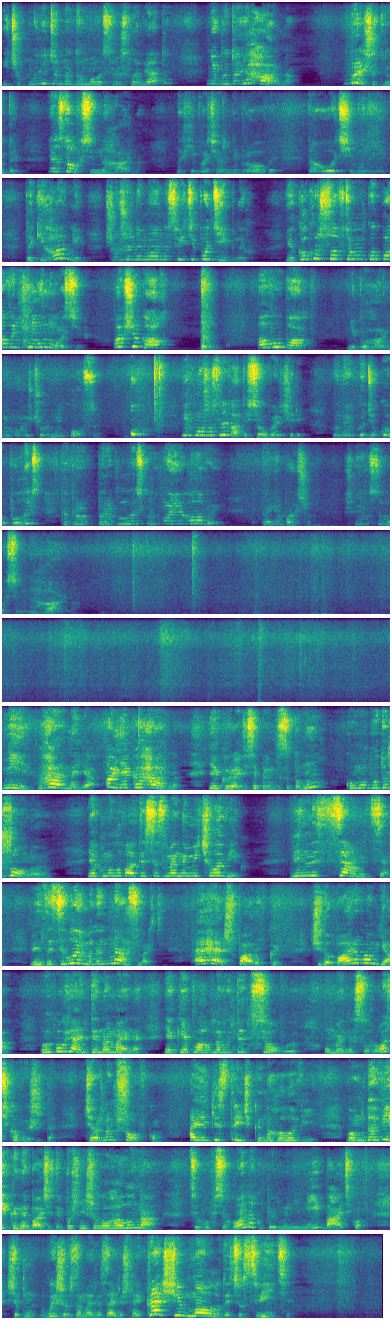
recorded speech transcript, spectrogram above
І чому людям надумалось розславляти? Нібито я гарна. Брешуть люди, я зовсім не гарна. Ну хіба чорні брови та очі мої такі гарні, що вже немає на світі подібних. Яка краса в цьому клопатенькому носі, а в щоках, а в губах, ніби гарні мої чорні коси. Ух, їх можна злякатися увечері. Вони як гадюка обвелись та переплились круг моєї голови. Тепер я бачу, що я зовсім не гарна. Ні, гарна я. Ой, яка гарна. Яку радість я принесу тому, кому буду жоною. Як милуватися з мене мій чоловік. Він не сямиться, він зацілує мене насмерть. Еге ж, парубки, чи до пари вам я? Ви погляньте на мене, як я плавно витанцьовую. У мене сорочка вишита чорним шовком, а які стрічки на голові. Вам до віки не бачити пишнішого галуна. Цього всього накупив мені мій батько, щоб вийшов за мене заміж найкращий молодець у світі.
